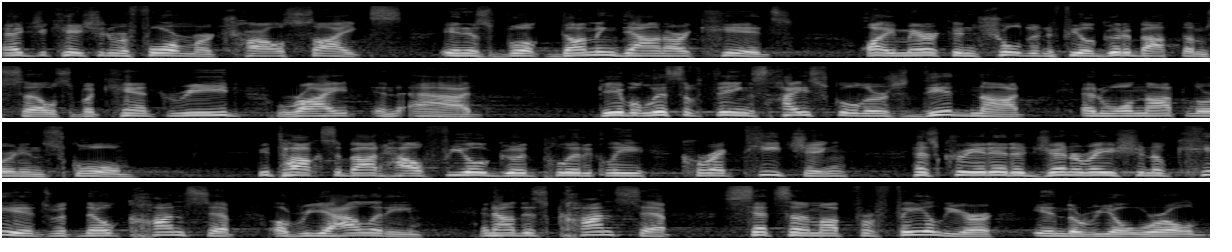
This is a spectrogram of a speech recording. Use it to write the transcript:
Education reformer Charles Sykes, in his book Dumbing Down Our Kids Why American Children Feel Good About Themselves But Can't Read, Write, and Add, gave a list of things high schoolers did not and will not learn in school. He talks about how feel good, politically correct teaching has created a generation of kids with no concept of reality and how this concept sets them up for failure in the real world.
